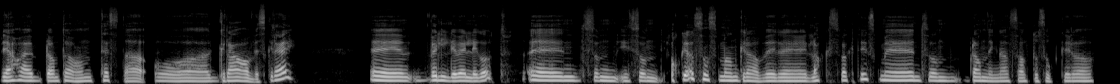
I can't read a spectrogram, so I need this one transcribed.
jeg har blant annet testa å grave skrei. Eh, veldig, veldig godt. Eh, som, i sånn, akkurat sånn som man graver laks, faktisk, med en sånn blanding av salt og sukker og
